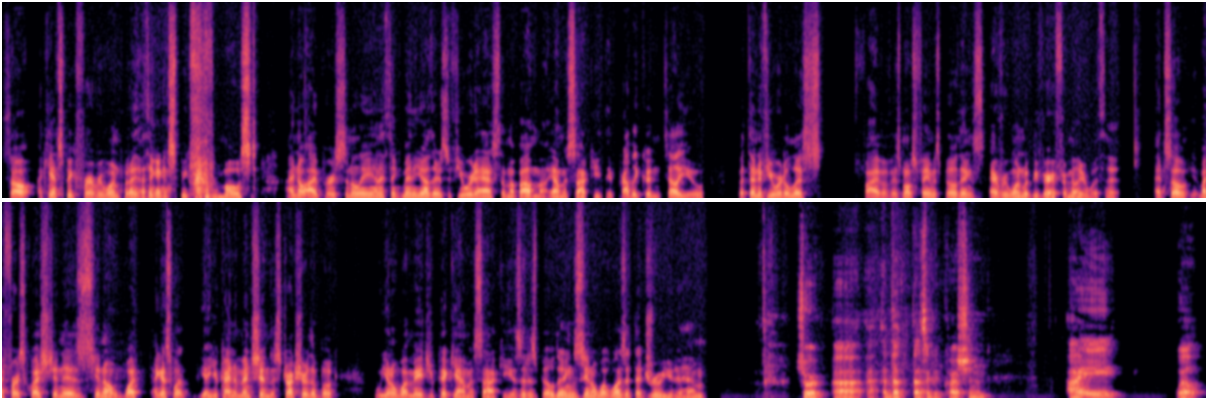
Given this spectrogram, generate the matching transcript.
So I can't speak for everyone, but I, I think I can speak for, for most. I know I personally, and I think many others, if you were to ask them about Yamasaki, they probably couldn't tell you. But then if you were to list five of his most famous buildings, everyone would be very familiar with it and so my first question is, you know, what I guess what yeah, you kind of mentioned the structure of the book. You know, what made you pick Yamasaki? Is it his buildings? You know, what was it that drew you to him? Sure, uh, that that's a good question. I well,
